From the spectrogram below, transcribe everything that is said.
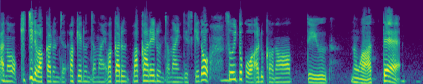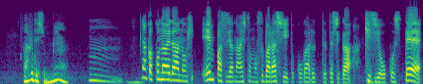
あの、きっちり分かるんじゃ、分けるんじゃない、分かる、分かれるんじゃないんですけど、そういうとこはあるかなっていうのがあって、あるでしょうね。うん。なんかこの間あの、エンパスじゃない人も素晴らしいとこがあるって私が記事を起こして、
